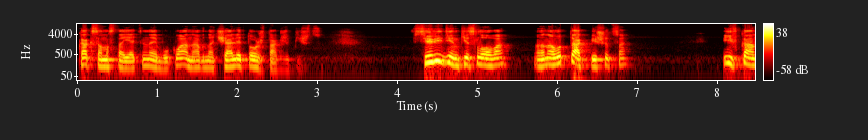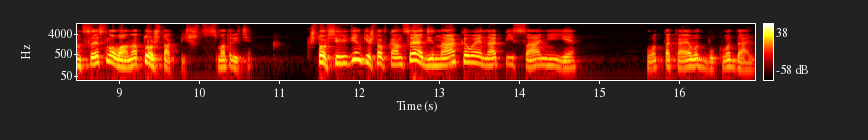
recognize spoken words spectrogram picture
Как самостоятельная буква, она в начале тоже так же пишется. В серединке слова она вот так пишется. И в конце слова она тоже так пишется. Смотрите. Что в серединке, что в конце одинаковое написание. Вот такая вот буква «даль».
